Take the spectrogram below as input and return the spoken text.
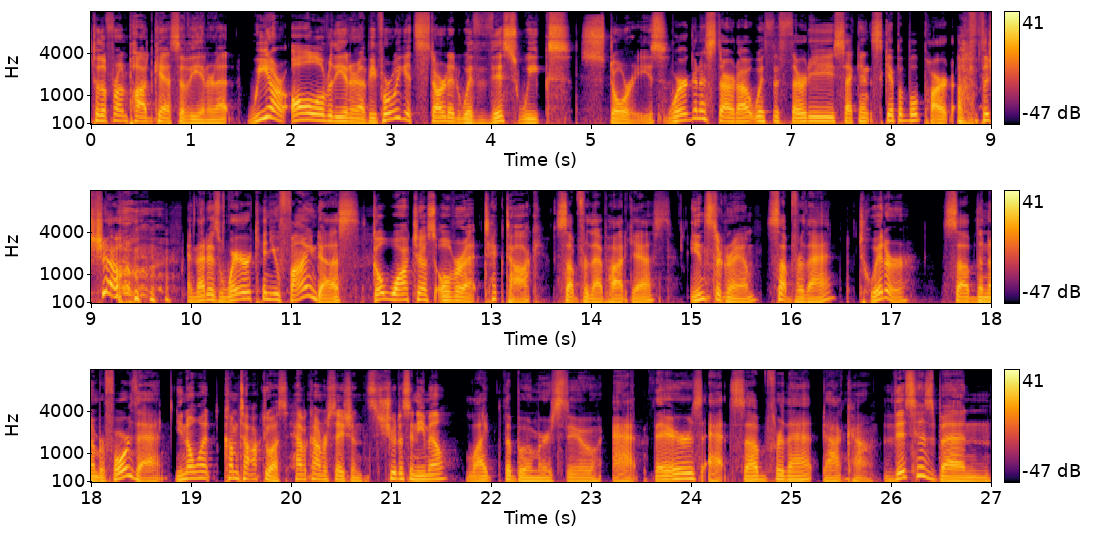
to the front podcast of the internet. We are all over the internet. Before we get started with this week's stories, We're going to start out with the 30 second skippable part of the show. and that is where can you find us? go watch us over at TikTok, Sub for that podcast. Instagram, Sub for that. Twitter. Sub the number for that. You know what? Come talk to us. Have a conversation. Shoot us an email. Like the boomers do at theirs at subforthat.com. This has been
